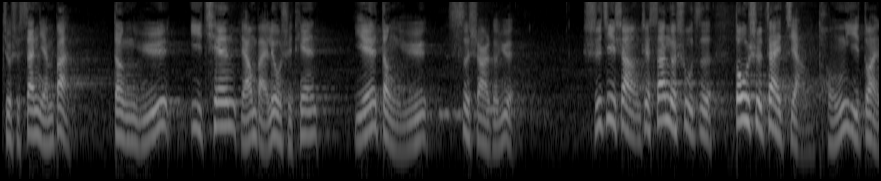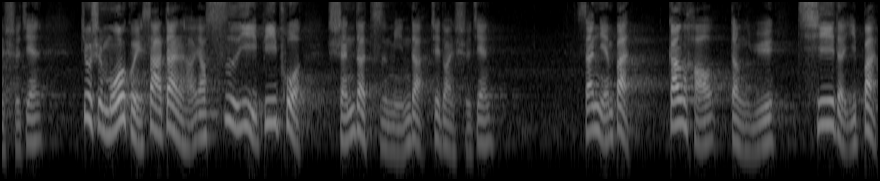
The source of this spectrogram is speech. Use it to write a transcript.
就是三年半，等于。一千两百六十天，也等于四十二个月。实际上，这三个数字都是在讲同一段时间，就是魔鬼撒旦哈要肆意逼迫神的子民的这段时间。三年半刚好等于七的一半，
